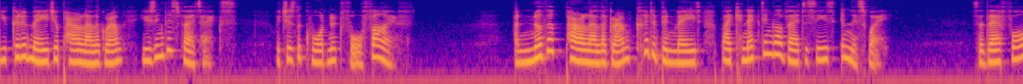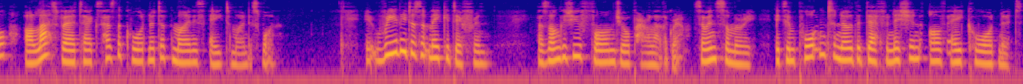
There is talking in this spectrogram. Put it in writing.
you could have made your parallelogram using this vertex, which is the coordinate 4, 5. Another parallelogram could have been made by connecting our vertices in this way. So therefore, our last vertex has the coordinate of minus 8 minus 1. It really doesn't make a difference as long as you've formed your parallelogram. So in summary, it's important to know the definition of a coordinate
